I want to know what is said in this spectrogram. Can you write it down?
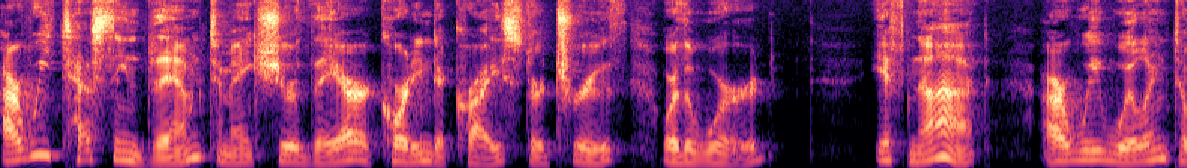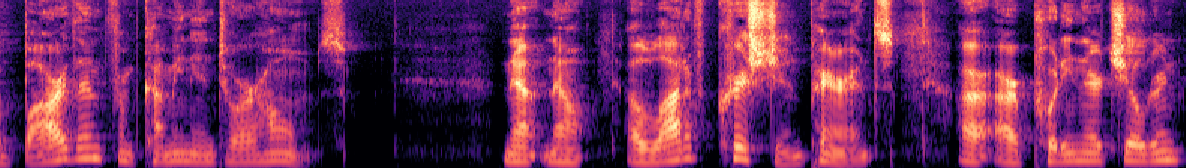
Are we testing them to make sure they are according to Christ or truth or the Word? If not, are we willing to bar them from coming into our homes? Now, now, a lot of Christian parents are, are putting their children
